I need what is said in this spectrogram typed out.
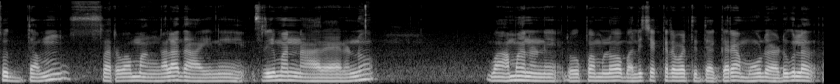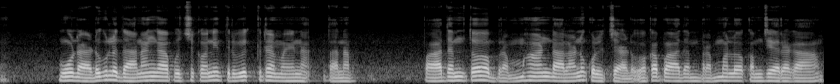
శుద్ధం సర్వమంగళదాయిని శ్రీమన్నారాయణను వామనుని రూపంలో బలిచక్రవర్తి దగ్గర మూడు అడుగుల మూడు అడుగులు దానంగా పుచ్చుకొని త్రివిక్రమైన తన పాదంతో బ్రహ్మాండాలను కొలిచాడు. ఒక పాదం బ్రహ్మలోకం చేరగా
